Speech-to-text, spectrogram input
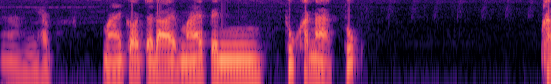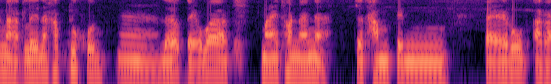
อ่านี่ครับ ไม้ก็จะได้ไม้เป็นทุกขนาดทุก ขนาดเลยนะครับ ทุกคนอ่าแล้วแต่ว่าไม้ท่อนนั้นน่ะ จะทำเป็นแปรรูปอะไร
